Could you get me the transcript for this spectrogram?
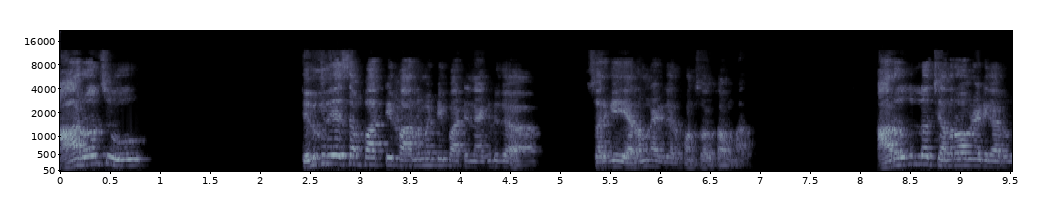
ఆ రోజు తెలుగుదేశం పార్టీ పార్లమెంటరీ పార్టీ నాయకుడిగా స్వర్గీయ ఎర్రంనాయుడు గారు కొనసాగుతా ఉన్నారు. ఆ రోజుల్లో చంద్రబాబు నాయుడు గారు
